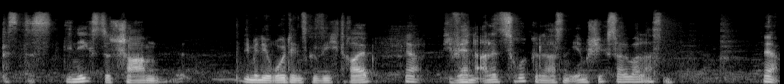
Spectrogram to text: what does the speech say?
das, das die nächste Scham, die mir die Röte ins Gesicht treibt. Ja. Die werden alle zurückgelassen, ihrem Schicksal überlassen. Ja.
